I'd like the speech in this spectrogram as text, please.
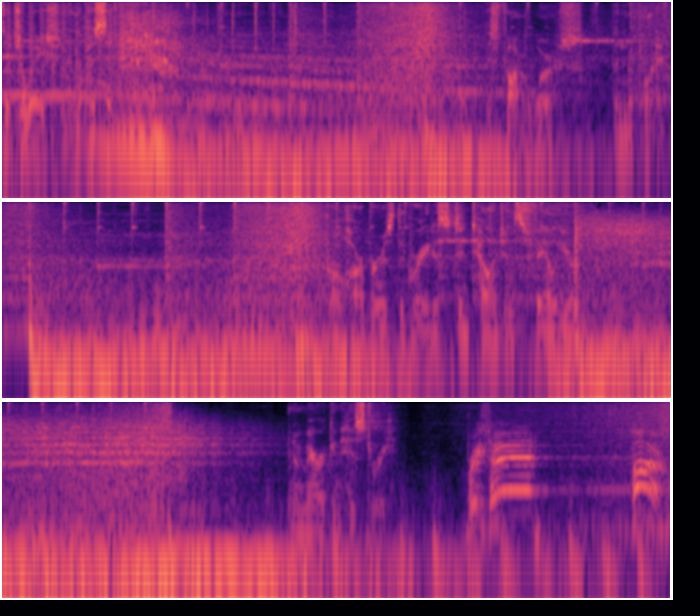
Pacific is far worse than reported. Pearl Harbor is the greatest intelligence failure in American history. Preset! First!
